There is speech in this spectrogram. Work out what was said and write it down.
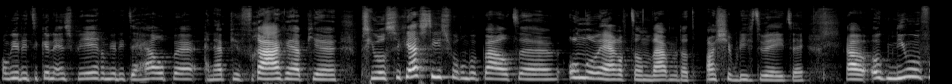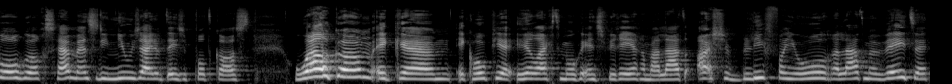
om jullie te kunnen inspireren, om jullie te helpen. En heb je vragen, heb je misschien wel suggesties voor een bepaald uh, onderwerp, dan laat me dat alsjeblieft weten. Nou, ook nieuwe volgers, hè, mensen die nieuw zijn op deze podcast. Welkom! Ik, uh, ik hoop je heel erg te mogen inspireren, maar laat alsjeblieft van je horen. Laat me weten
